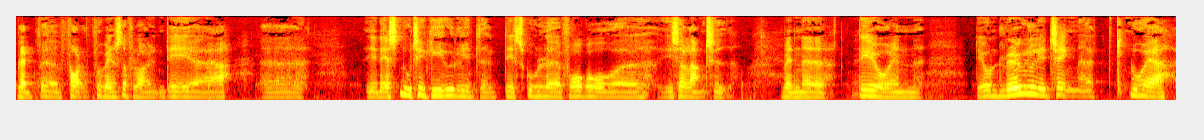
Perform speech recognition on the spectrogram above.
blandt øh, folk på venstrefløjen, det er, øh, det er næsten utilgiveligt, at det skulle øh, foregå øh, i så lang tid. Men øh, det er jo en det er jo en lykkelig ting, at nu er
